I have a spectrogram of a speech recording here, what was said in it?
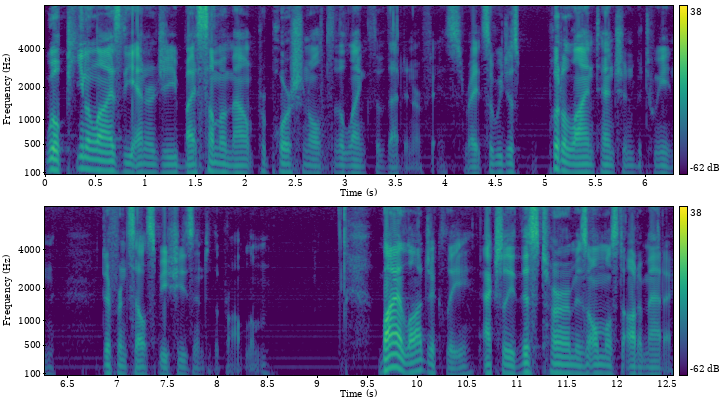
we'll penalize the energy by some amount proportional to the length of that interface, right? So we just put a line tension between different cell species into the problem. Biologically, actually, this term is almost automatic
